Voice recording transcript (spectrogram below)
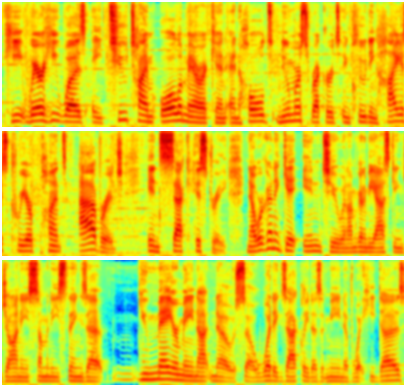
he where he was a two-time All-American and holds numerous records, including highest career punt average in SEC history. Now we're going to get into, and I'm going to be asking Johnny some of these things that you may or may not know. So, what exactly does it mean of what he does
